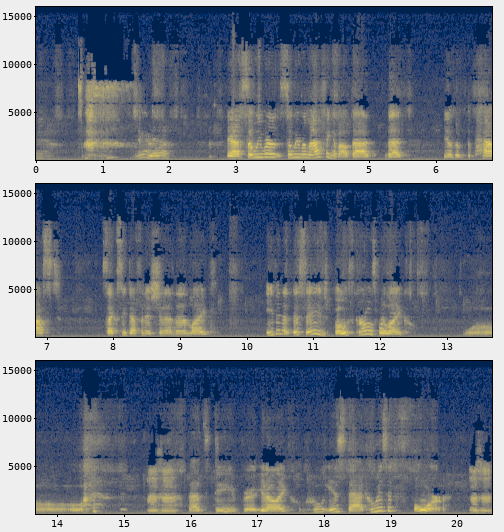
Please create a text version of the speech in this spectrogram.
Yeah. yeah, yeah. So we were so we were laughing about that that you know the the past sexy definition, and then like even at this age, both girls were like, whoa. hmm That's deep. You know, like who is that? Who is it for? hmm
